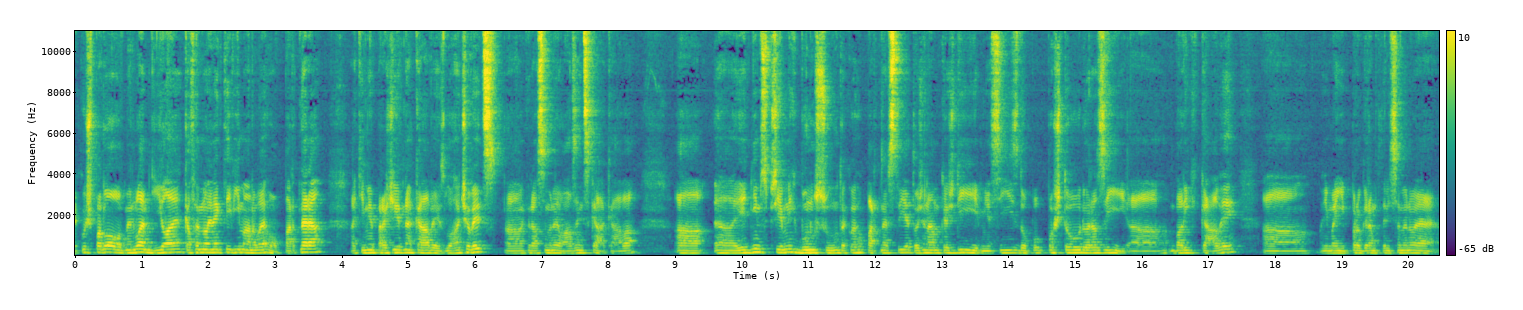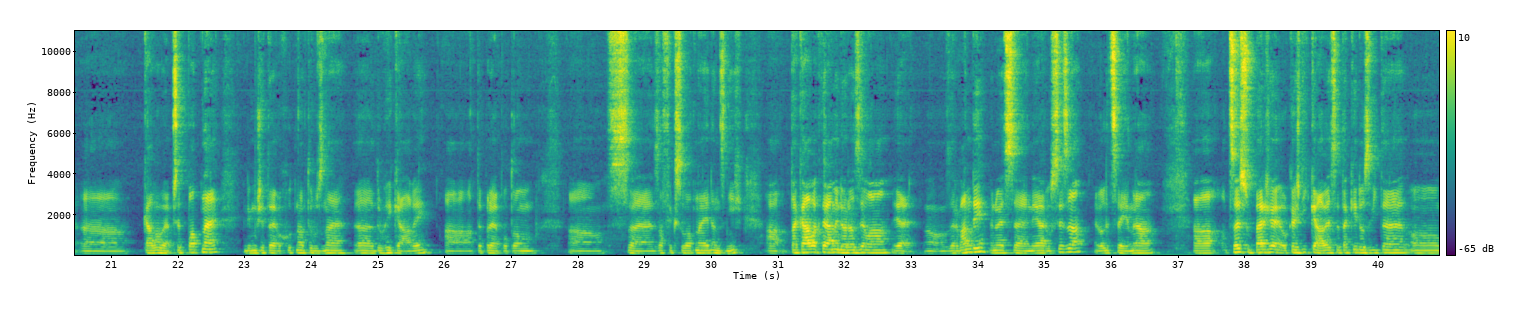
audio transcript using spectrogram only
Jak už padlo v minulém díle, Cafe Melinek TV má nového partnera a tím je pražírna kávy z Lohačovic, která se jmenuje Lázeňská káva. A jedním z příjemných bonusů takového partnerství je to, že nám každý měsíc do poštou dorazí balík kávy. A oni mají program, který se jmenuje kávové předplatné, kdy můžete ochutnat různé druhy kávy a teprve potom se zafixovat na jeden z nich. A ta káva, která mi dorazila, je no, z Rwandy, jmenuje se Nia Rusiza, je velice jemná. A co je super, že o každý kávě se taky dozvíte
